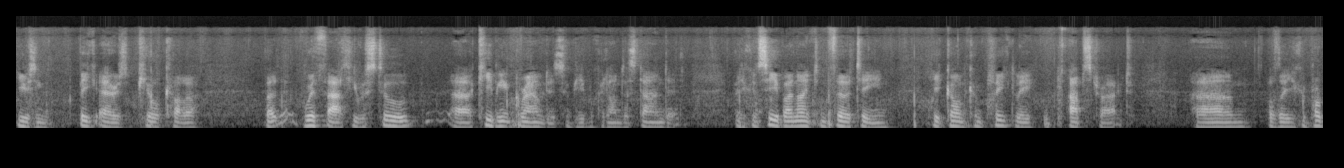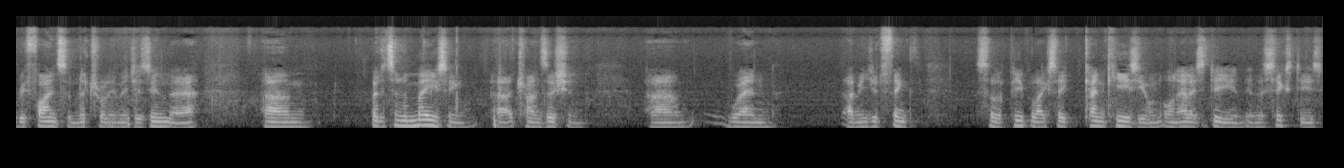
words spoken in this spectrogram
using big areas of pure colour but with that, he was still uh, keeping it grounded so people could understand it. But you can see by 1913, he'd gone completely abstract. Um, although you could probably find some literal images in there. Um, but it's an amazing uh, transition um, when, I mean, you'd think sort of people like, say, Ken Kesey on, on LSD in, in, the 60s,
